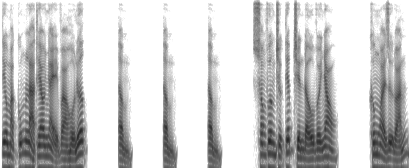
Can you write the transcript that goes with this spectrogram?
Tiêu mặc cũng là theo nhảy vào hồ nước. Ẩm, Ẩm, Ẩm. Song phương trực tiếp chiến đấu với nhau. Không ngoài dự đoán,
